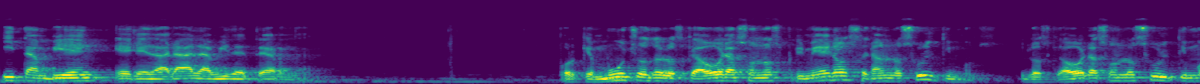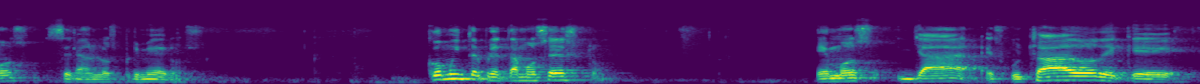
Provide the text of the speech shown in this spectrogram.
y también heredará la vida eterna porque muchos de los que ahora son los primeros serán los últimos, y los que ahora son los últimos serán los primeros. ¿Cómo interpretamos esto? Hemos ya escuchado de que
